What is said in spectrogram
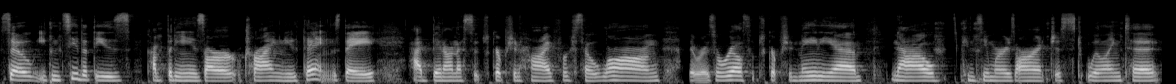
So you can see that these companies are trying new things. They had been on a subscription high for so long. There was a real subscription mania. Now consumers aren't just willing to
